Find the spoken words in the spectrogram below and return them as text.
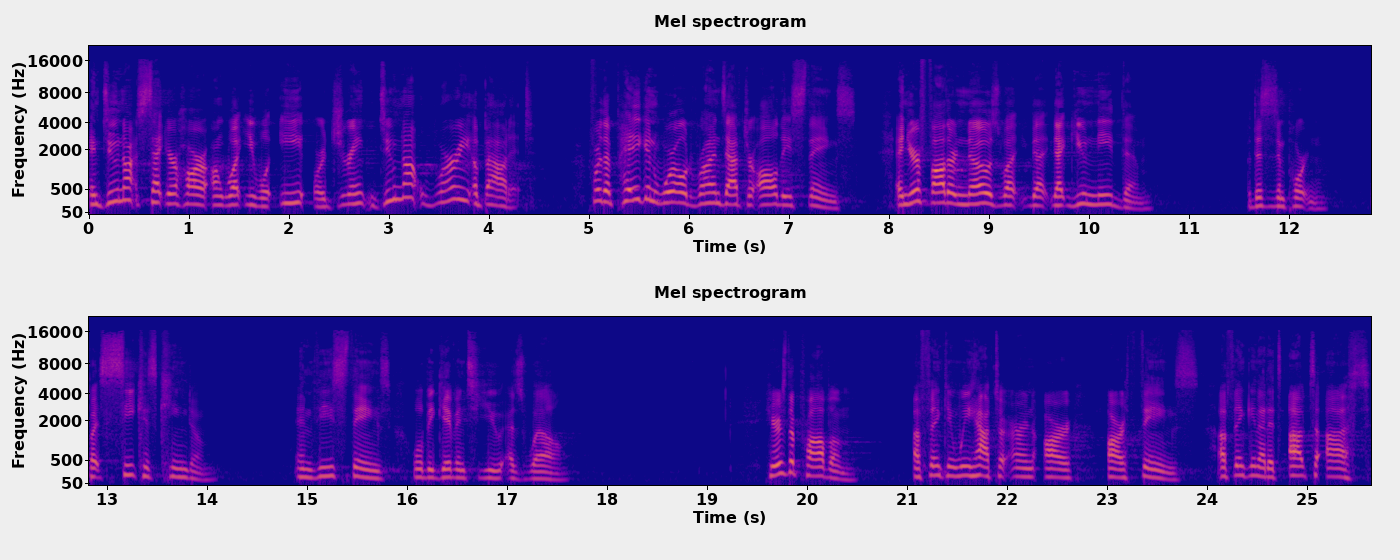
And do not set your heart on what you will eat or drink. Do not worry about it. For the pagan world runs after all these things, and your Father knows what, that, that you need them. But this is important. But seek His kingdom, and these things will be given to you as well. Here's the problem of thinking we have to earn our, our things, of thinking that it's up to us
